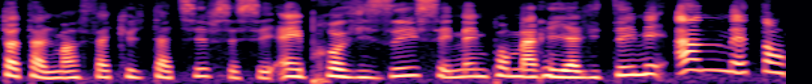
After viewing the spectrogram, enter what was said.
totalement facultatif, c'est improvisé, c'est même pas ma réalité, mais admettons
